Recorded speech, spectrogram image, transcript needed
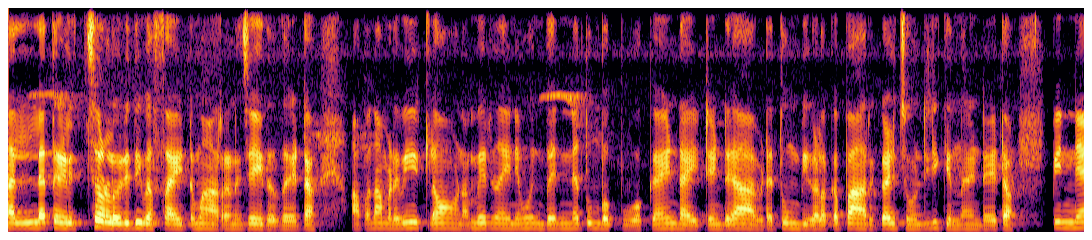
നല്ല തെളിച്ചുള്ള ഒരു ദിവസമായിട്ട് മാറുകയാണ് ചെയ്തത് കേട്ടോ. അപ്പോൾ നമ്മുടെ വീട്ടിൽ ഓണം വരുന്നതിന് മുൻപ് തന്നെ തുമ്പപ്പൂവൊക്കെ ഉണ്ടായിട്ടുണ്ട്. അവിടെ തുമ്പികളൊക്കെ പാറി കളിച്ചുകൊണ്ടിരിക്കുന്നുണ്ട് കേട്ടോ. പിന്നെ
